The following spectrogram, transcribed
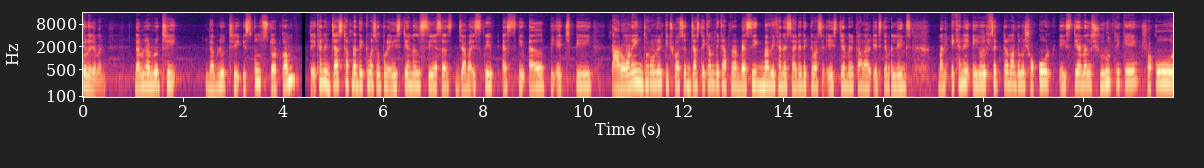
চলে যাবেন। W W three W three schools dot com তো এখানে জাস্ট আপনারা দেখতে পাচ্ছেন উপরে H T M L CSS JavaScript S Q L PHP তারও অনেক ধরনের কিছু আছে। জাস্ট এখান থেকে আপনারা বেসিকভাবে এখানে সাইডে দেখতে পাচ্ছেন H T M L colour H T M L links মানে এখানে এই ওয়েবসাইটটার মাধ্যমে সকল এইচ টি এম এল শুরু থেকে সকল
